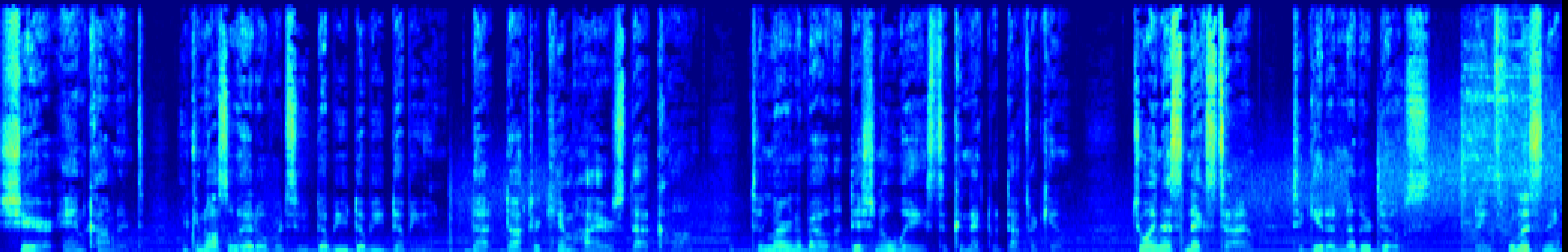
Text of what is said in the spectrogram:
share, and comment. You can also head over to www.drkimhires.com to learn about additional ways to connect with Dr. Kim. Join us next time to get another dose. Thanks for listening.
